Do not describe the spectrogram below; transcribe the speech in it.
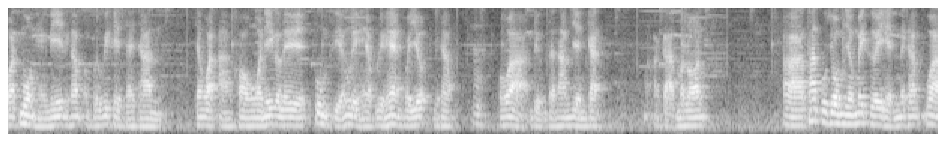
วัดม่วงแห่งนี้นะครับอำเภอวิเศษชัยชัน จังหวัดอ่างทองวันนี้ก็เลยฟุ่มเสียงเลยแหบเลยแห้งไปเยอะนะครับค่ะเพราะว่าดื่มแต่น้ำเย็นกัน อากาศมันร้อนอาท่านผู้ชมยังไม่เคยเห็นนะครับว่า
